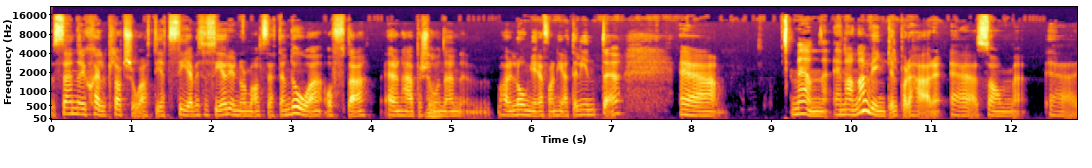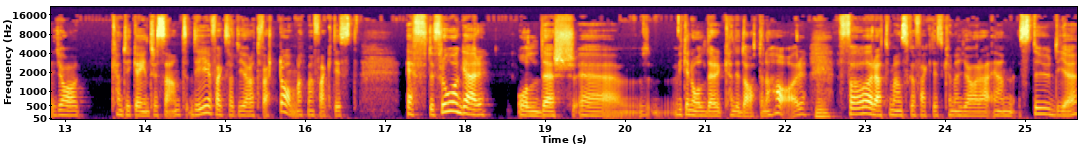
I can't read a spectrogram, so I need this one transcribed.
sen är det självklart så att i ett CV så ser du normalt sett ändå ofta är den här personen mm. har en lång erfarenhet eller inte. Eh, men en annan vinkel på det här eh, som eh, jag kan tycka är intressant, det är faktiskt att göra tvärtom, att man faktiskt efterfrågar ålders, eh, vilken ålder kandidaterna har. Mm. För att man ska faktiskt kunna göra en studie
